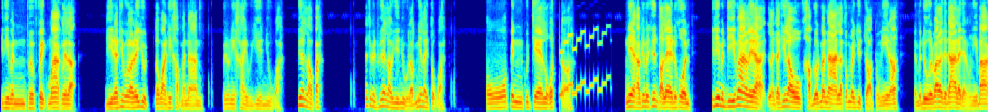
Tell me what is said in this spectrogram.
ที่นี่มันเพอร์เฟกมากเลยล่ะ ดีนะที่พวกเราได้หยุดระหว่างที่ขับมานานเฮ้ยตรงนี้ใครยืนอยู่วะเพื่อนเราปะน่าจะเป็นเพื่อนเรายืนอยู่แล้วมีอะไรตกวะโอ้เป็นกุญแจรถเหรอเนี่ยครับที่มันขึ้นตอนแรกทุกคนที่นี่มันดีมากเลยอะหลังจากที่เราขับรถมานานแล้วก็มาหยุดจอดตรงนี้เนาะ เดี๋ยวมาดูกันว่าเราจะได้อะไรจากตรงนี้บ้าง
